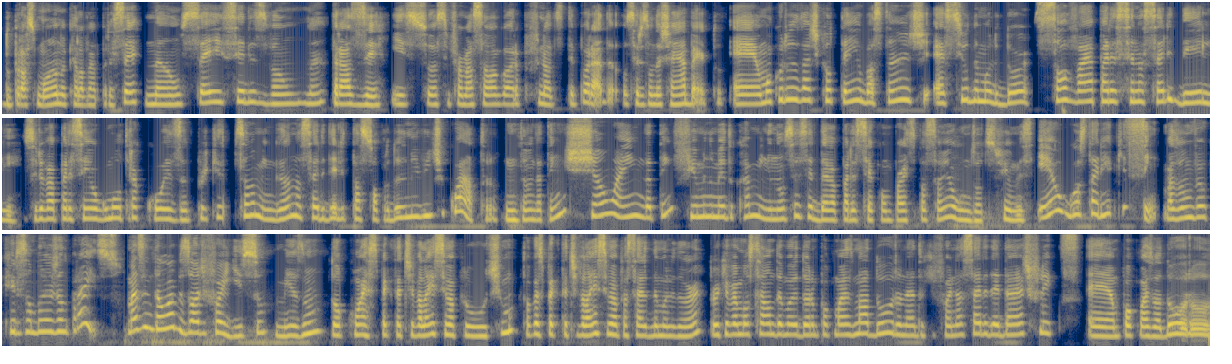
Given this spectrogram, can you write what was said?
do próximo ano que ela vai aparecer. Não sei se eles vão, né, trazer isso, essa informação agora pro final dessa temporada, ou se eles vão deixar em aberto. É uma curiosidade que eu tenho bastante é se o Demolidor só vai aparecer na série dele, se ele vai aparecer em alguma outra coisa, porque se eu não me engano, a série dele tá só pra 2024. Então ainda tem chão ainda, tem filme no meio do caminho caminho. Não sei se ele deve aparecer com participação em alguns outros filmes. Eu gostaria que sim, mas vamos ver o que eles estão planejando para isso. Mas então o episódio foi isso mesmo. Tô com a expectativa lá em cima pro último. Tô com a expectativa lá em cima pra série do Demolidor, porque vai mostrar um Demolidor um pouco mais maduro, né, do que foi na série dele da Netflix. É um pouco mais maduro.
